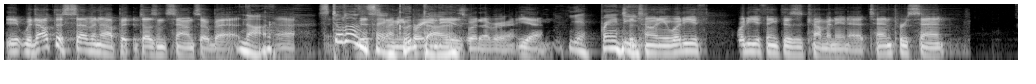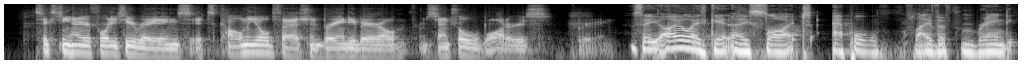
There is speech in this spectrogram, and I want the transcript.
it, without the Seven Up, it doesn't sound so bad. No. Uh, Still doesn't this, sound I mean, good brandy though. is whatever. Yeah. yeah, brandy. So. Tony, what do you what do you think this is coming in at? Ten percent, sixteen hundred forty two ratings. It's Call Me Old Fashioned Brandy Barrel from Central Waters Brewing. See, I always get a slight apple flavour from brandy,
